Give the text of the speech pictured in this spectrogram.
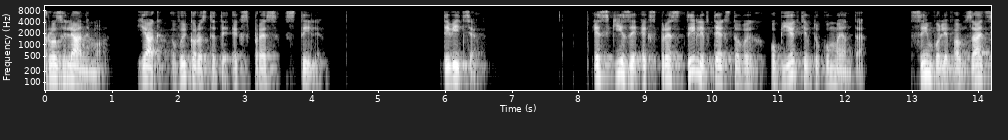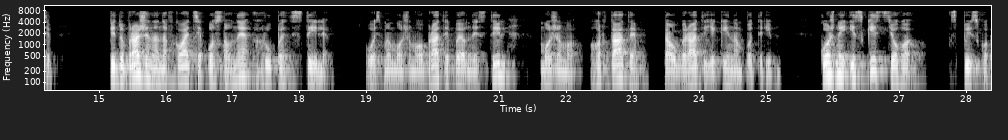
розглянемо, як використати експрес-стилі. Дивіться, ескізи експрес-стилів текстових об'єктів документа, символів абзаців відображено на вкладці Основне групи стиля. Ось ми можемо обрати певний стиль, можемо гортати та обирати, який нам потрібен. Кожний ескіз цього списку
